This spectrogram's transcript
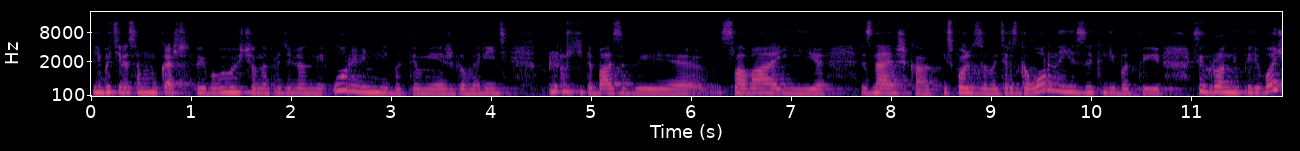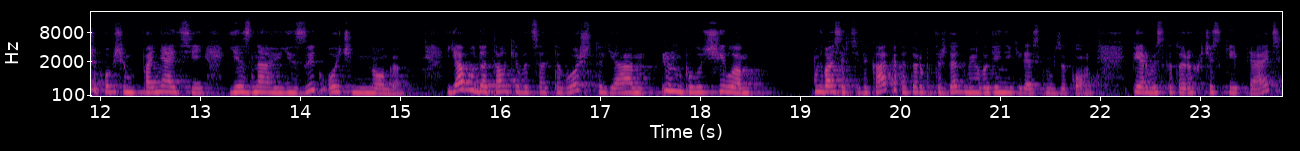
либо тебе самому кажется, что ты его выучил на определенный уровень, либо ты умеешь говорить какие-то базовые слова и знаешь, как использовать разговорный язык, либо ты синхронный переводчик. В общем, понятий «я знаю язык» очень много. Я буду отталкиваться от того, что я получила два сертификата, которые подтверждают мое владение китайским языком. Первый из которых HSK 5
